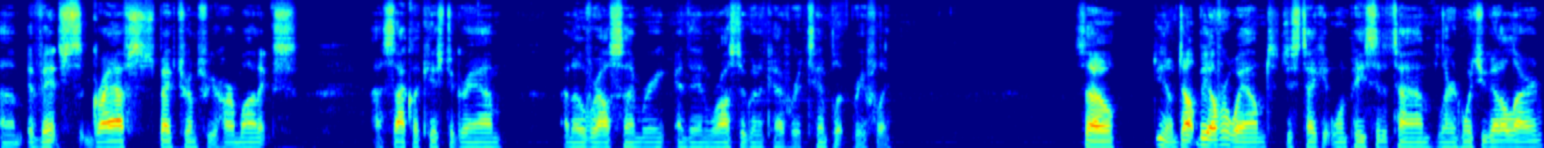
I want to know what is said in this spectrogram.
um, events, graphs, spectrums for your harmonics, a cyclic histogram, an overall summary, and then we're also going to cover a template briefly. So you know, don't be overwhelmed. Just take it one piece at a time. Learn what you got to learn,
